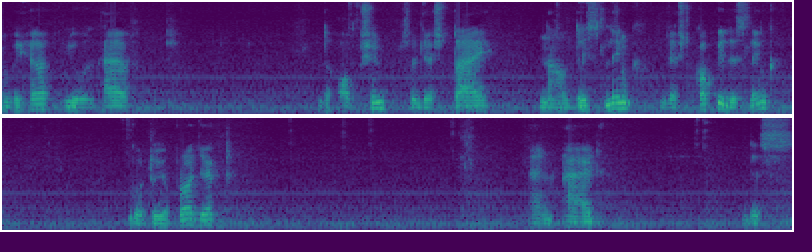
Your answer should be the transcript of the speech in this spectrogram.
over here you will have the option. So just try now this link. Just copy this link. Go to your project and add this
